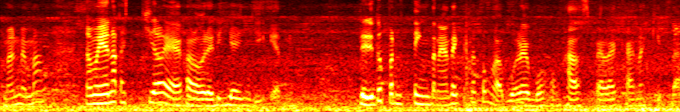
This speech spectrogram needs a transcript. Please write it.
Cuman memang namanya anak kecil ya kalau udah dijanjiin. Dan itu penting ternyata kita tuh nggak boleh bohong hal sepele ke anak kita.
